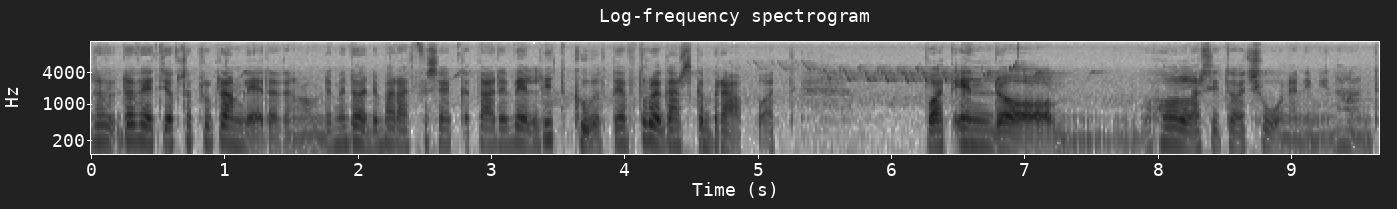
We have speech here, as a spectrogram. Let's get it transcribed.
då, då, vet ju också programledaren om det, men då är det bara att försöka ta det väldigt kul. Jag tror jag är ganska bra på att, på att ändå mm, hålla situationen i min hand.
